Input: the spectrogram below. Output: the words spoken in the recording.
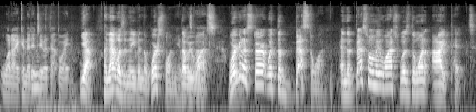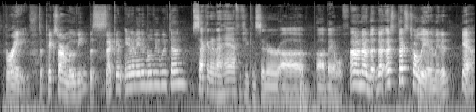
what I committed to at that point. Yeah, and that wasn't even the worst one that we was not. watched. We're gonna start with the best one, and the best one we watched was the one I picked, Brave, the Pixar movie, the second animated movie we've done. Second and a half, if you consider uh, uh, Beowulf. Oh no, that, that, that's that's totally animated. Yeah.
